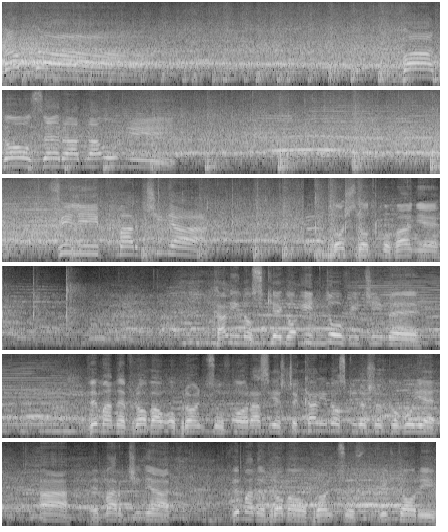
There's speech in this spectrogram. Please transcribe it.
Bramka! 2 do 0 dla Unii. Filip Marciniak. Dośrodkowanie Kalinowskiego i tu widzimy wymanewrował obrońców oraz jeszcze Kalinowski dośrodkowuje, a Marciniak wymanewrował obrońców Wiktorii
